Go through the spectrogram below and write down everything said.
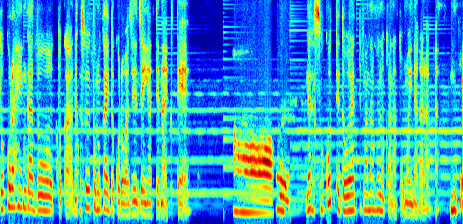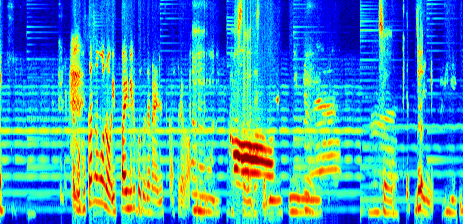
どこら辺がどうとか、なんかそういう細かいところは全然やってなくて、ああ。なんかそこってどうやって学ぶのかなと思いながら。でも他のものをいっぱい見ることじゃないですか、それは。うん、そうですね。うんうんそう。やっぱり、うん。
